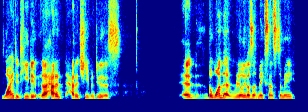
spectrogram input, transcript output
why did he do? How did how did she even do this? And the one that really doesn't make sense to me,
